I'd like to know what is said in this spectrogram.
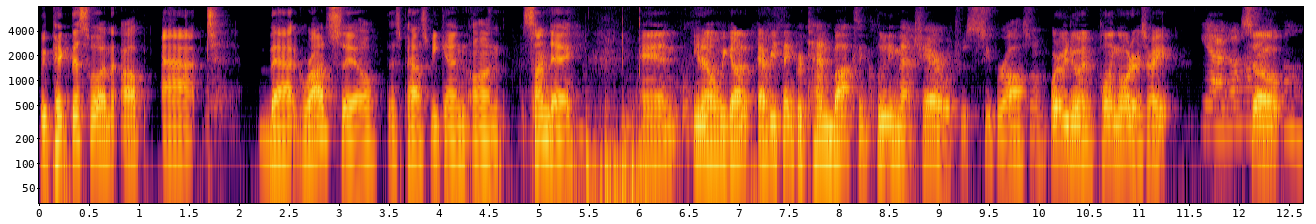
We picked this one up at that garage sale this past weekend on Sunday. And, you know, we got everything for 10 bucks, including that chair, which was super awesome. What are we doing? Pulling orders, right? Yeah, I don't have So- my phone.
